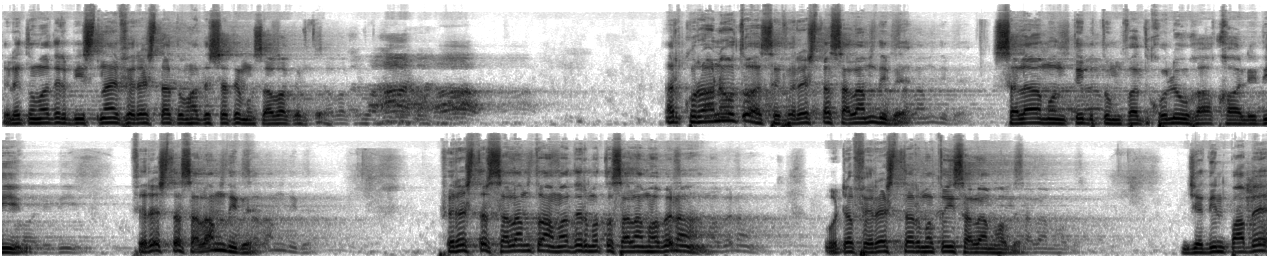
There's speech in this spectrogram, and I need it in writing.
তাহলে তোমাদের বিছনায় ফেরেশতা তোমাদের সাথে মুসাফা করতো। আর কোরআনেও তো আছে, ফেরেশতা সালাম দিবে। সালামুন তিবতুম ফাদখুলুহা খালিদিন। ফেরেশতা সালাম দিবে। ফেরেশতার সালাম তো আমাদের মতো সালাম হবে না। ওটা ফেরেশতার মতোই সালাম হবে। যেদিন পাবে,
